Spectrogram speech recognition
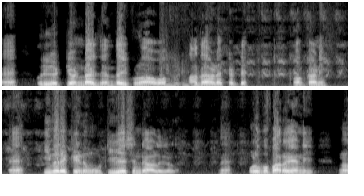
ഏഹ് ഒരു കെട്ടി ഉണ്ടായിരുന്നു എന്തായിക്കണോ ആവോ? അതവിടെ കെട്ടെ നോക്കാണി. ഏ? ഇവരൊക്കെയാണ് മോട്ടിവേഷന്റെ ആളുകൾ. ഏഹ് ഓളിപ്പോ പറയണേ നിങ്ങൾ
